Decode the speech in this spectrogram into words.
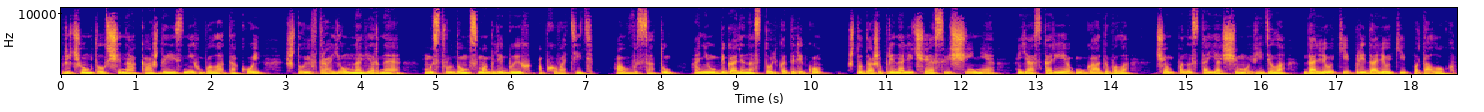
Причем толщина каждой из них была такой, что и втроем, наверное, мы с трудом смогли бы их обхватить, а в высоту они убегали настолько далеко, что даже при наличии освещения я скорее угадывала, чем по-настоящему видела далекий-предалекий потолок.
